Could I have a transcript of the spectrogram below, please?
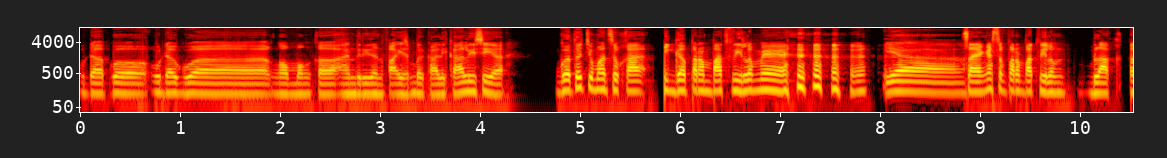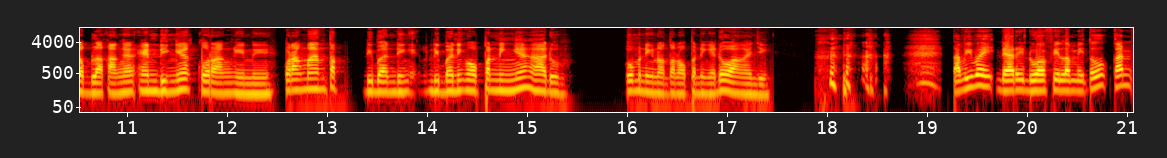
udah gue udah gua ngomong ke Andri dan Faiz berkali-kali sih ya. Gue tuh cuma suka tiga perempat filmnya. Iya. sayangnya seperempat film belak ke belakangnya endingnya kurang ini kurang mantep dibanding dibanding openingnya. Aduh, gue mending nonton openingnya doang anjing. Tapi bay dari dua film itu kan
